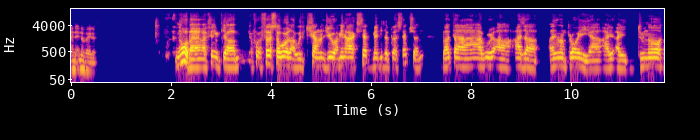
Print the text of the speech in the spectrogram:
and innovative. No, but I think um, first of all, I would challenge you. I mean, I accept maybe the perception, but uh, I will, uh, as a as an employee, uh, I, I do not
